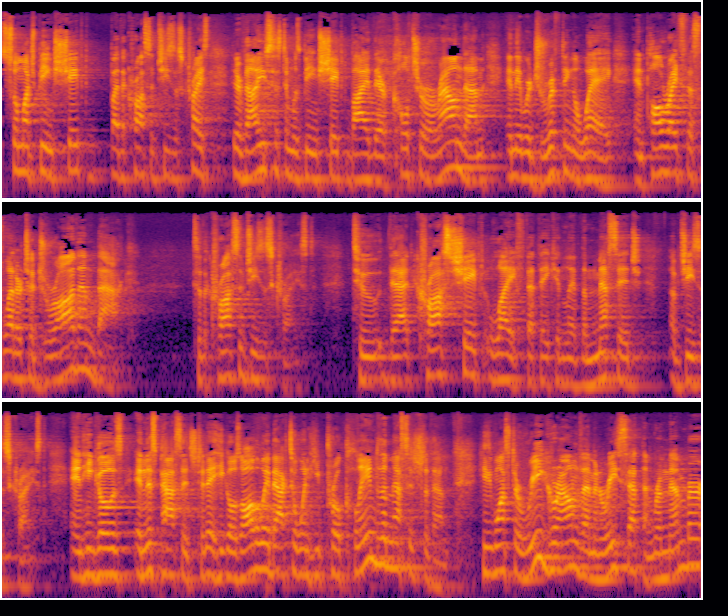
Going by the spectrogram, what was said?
so much being shaped by the cross of Jesus Christ. Their value system was being shaped by their culture around them, and they were drifting away. And Paul writes this letter to draw them back to the cross of Jesus Christ, to that cross shaped life that they can live, the message of Jesus Christ. And he goes, in this passage today, he goes all the way back to when he proclaimed the message to them. He wants to reground them and reset them. Remember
